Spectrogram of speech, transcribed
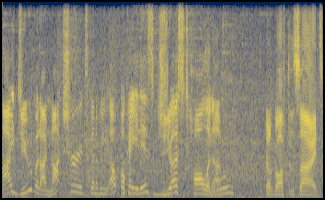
I do, but I'm not sure it's gonna be. Oh, okay. It is just tall enough. Don't go off to the sides.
